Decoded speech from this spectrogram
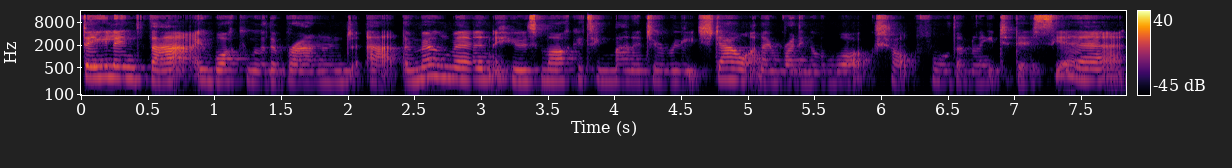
Failing that, I'm working with a brand at the moment whose marketing manager reached out and I'm running a workshop for them later this year.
